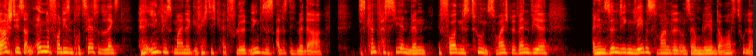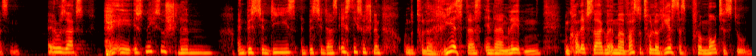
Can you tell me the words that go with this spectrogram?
da stehst du am Ende von diesem Prozess und du denkst, hey, irgendwie ist meine Gerechtigkeit flöten, irgendwie ist das alles nicht mehr da. Das kann passieren, wenn wir Folgendes tun. Zum Beispiel, wenn wir einen sündigen Lebenswandel in unserem Leben dauerhaft zulassen. Hey, wenn du sagst, hey, ist nicht so schlimm, ein bisschen dies, ein bisschen das, ist nicht so schlimm und du tolerierst das in deinem Leben. Im College sagen wir immer, was du tolerierst, das promotest du.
